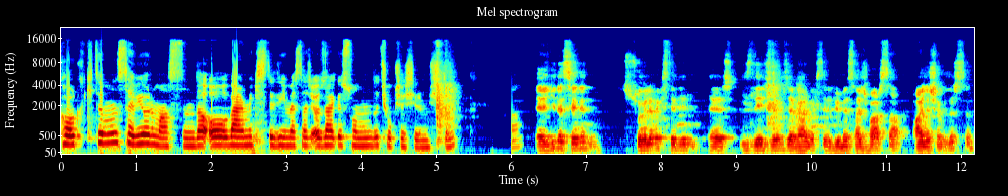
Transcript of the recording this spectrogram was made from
korku kitabını seviyorum aslında. O vermek istediği mesaj özellikle sonunda çok şaşırmıştım. Ee, yine senin söylemek istediğin, e, izleyicilerimize vermek istediğin bir mesaj varsa paylaşabilirsin.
